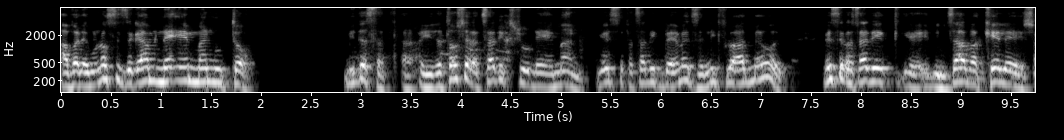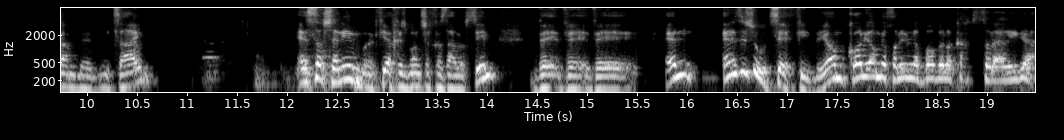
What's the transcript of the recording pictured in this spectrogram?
אבל אמונוסו זה גם נאמנותו. מידתו של הצדיק שהוא נאמן, יוסף הצדיק באמת זה נפלא עד מאוד. יוסף הצדיק אה, נמצא בכלא שם במצרים, עשר שנים לפי החשבון שחז"ל עושים, ואין איזשהו צפי, ביום, כל יום יכולים לבוא ולקחת אותו להריגה.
